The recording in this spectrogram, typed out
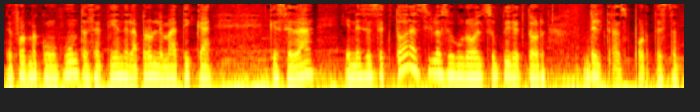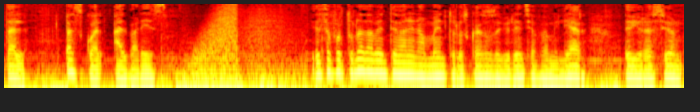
De forma conjunta se atiende la problemática que se da en ese sector, así lo aseguró el subdirector del transporte estatal, Pascual Álvarez. Desafortunadamente van en aumento los casos de violencia familiar, de violación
